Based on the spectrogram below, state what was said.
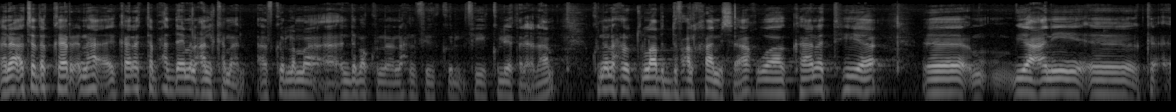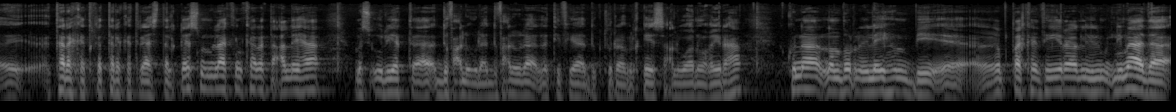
أنا أتذكر أنها كانت تبحث دائما عن الكمال. أذكر لما عندما كنا نحن في كل في كلية الإعلام كنا نحن طلاب الدفعة الخامسة وكانت هي آه، يعني آه، آه، تركت قد تركت رئاسة القسم لكن كانت عليها مسؤولية الدفعة الأولى، الدفعة الأولى التي فيها الدكتورة بلقيس علوان وغيرها. كنا ننظر إليهم بغبطة كثيرة لماذا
